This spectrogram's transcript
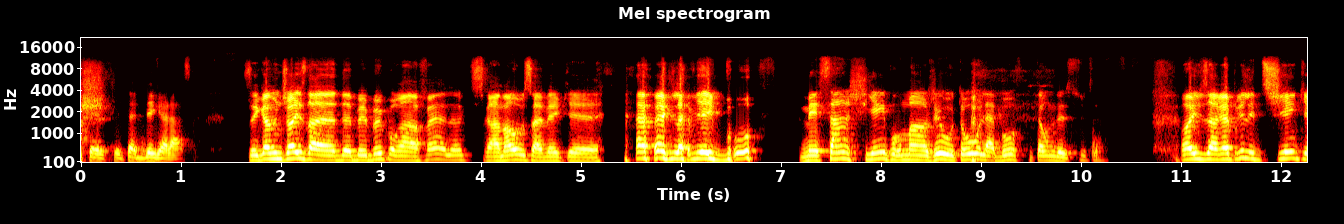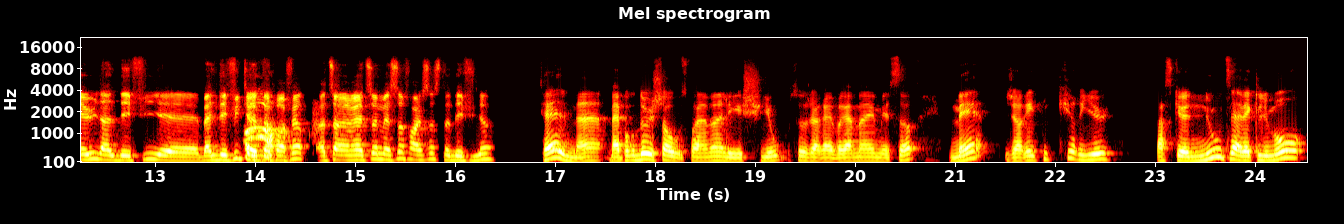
C'était dégueulasse. C'est comme une chaise de, bébé pour enfants qui se ramasse avec, euh, avec la vieille bouffe. Mais sans chien pour manger autour la bouffe qui tombe dessus. Ça. Ouais, ils auraient pris les petits chiens qu'il y a eu dans le défi. Euh, ben, le défi que tu n'as oh! pas fait. Aurais-tu aimé ça, faire ça, ce défi-là? Tellement. Ben, pour deux choses. Vraiment, les chiots. Ça, j'aurais vraiment aimé ça. Mais j'aurais été curieux parce que nous, avec l'humour,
